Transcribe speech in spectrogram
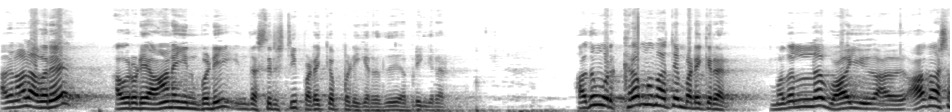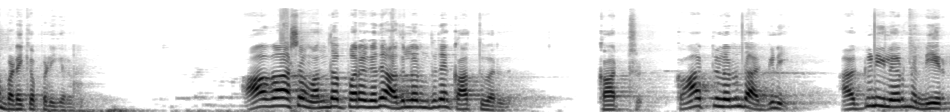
அதனால் அவர் அவருடைய ஆணையின்படி இந்த சிருஷ்டி படைக்கப்படுகிறது அப்படிங்கிறார். அதுவும் ஒரு கிரமமாகத்தையும் படைக்கிறார். முதல்ல வாயு ஆகாசம் படைக்கப்படுகிறது. ஆகாசம் வந்த பிறகுதே அதிலிருந்து தான் காற்று வருது. காற்று. காற்றிலிருந்து அக்னி. அக்னியிலேருந்து நீர்.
